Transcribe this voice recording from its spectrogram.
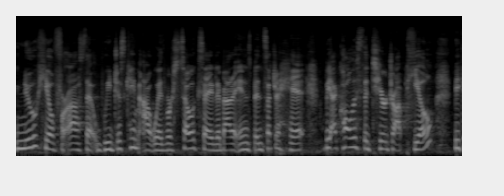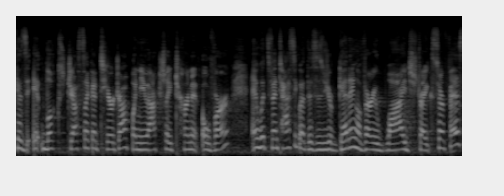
new heel for us that we just came out with. We're so excited about it, and it's been such a hit. We- I call this the teardrop heel because it looks just like a teardrop when you actually turn it over. And what's fantastic about this is you're getting a very wide strike surface,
